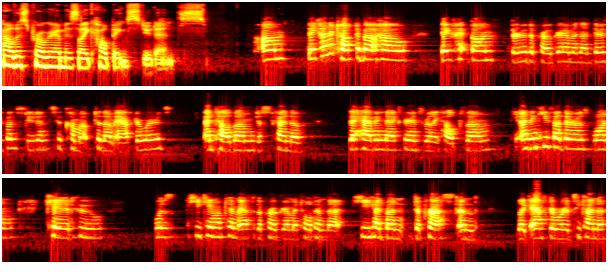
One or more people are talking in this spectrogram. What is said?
how this program is like helping students? Um, they kind of talked about how they've gone through the program, and then there's been students who come up to them afterwards and tell them just kind of that having that experience really helped them I think he said there was one kid who was he came up to him after the program and told him that he had been depressed and like afterwards he kind of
